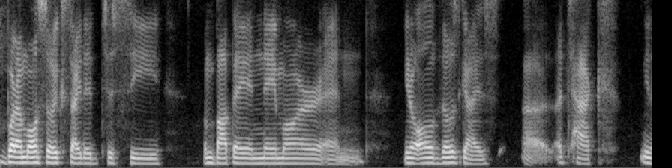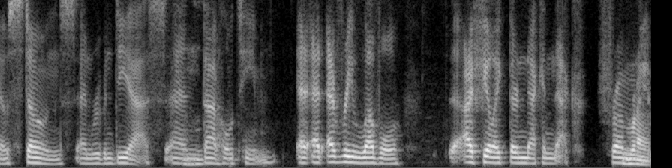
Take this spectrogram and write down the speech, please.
but I'm also excited to see Mbappe and Neymar and you know all of those guys uh, attack you know Stones and Ruben Dias and Mhm. that whole team at, at every level. I feel like they're neck and neck from Right.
